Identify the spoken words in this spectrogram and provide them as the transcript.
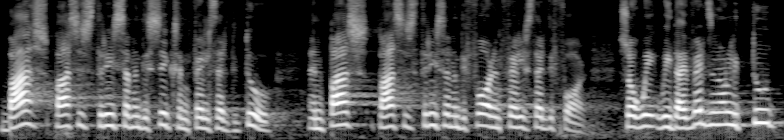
bash passes 376 and fails 32, and PaSh passes 374 and fails 34. So we, we diverge in only two,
